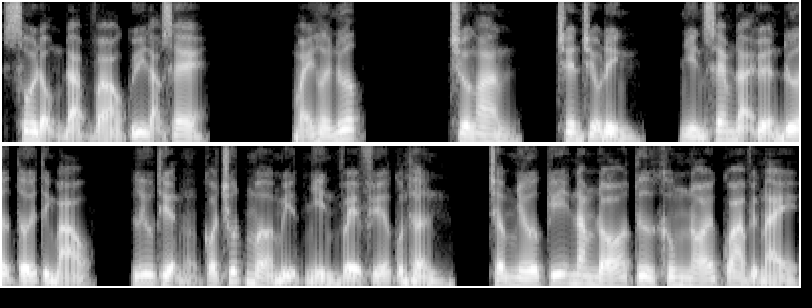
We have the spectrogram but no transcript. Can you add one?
sôi động đạp vào quỹ đạo xe. Máy hơi nước. Trương An, trên triều đình, nhìn xem đại huyện đưa tới tình báo, Lưu Thiện có chút mờ mịt nhìn về phía quần thần, chấm nhớ kỹ năm đó tư không nói qua việc này,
